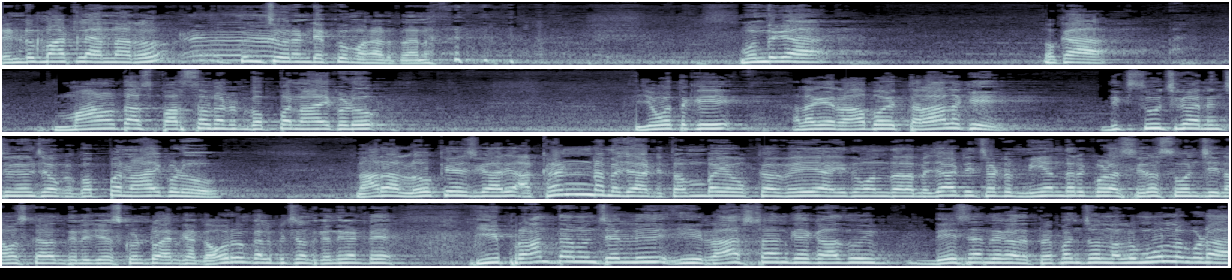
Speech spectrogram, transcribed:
రెండు మాటలే అన్నారు. కొంచెం రెండు ఎక్కువ మాట్లాడతాను. ముందుగా ఒక మానవతా స్పర్శ ఉన్నటువంటి గొప్ప నాయకుడు యువతకి అలాగే రాబోయే తరాలకి దిక్సూచిగా నుంచి నిలిచే ఒక గొప్ప నాయకుడు నారా లోకేష్ గారి అఖండ మెజార్టీ తొంభై ఒక్క వెయ్యి ఐదు వందల మెజార్టీ ఇచ్చినట్టు మీ అందరికి కూడా శిరస్సు వంచి నమస్కారం తెలియజేసుకుంటూ ఆయనకి గౌరవం కల్పించినందుకు. ఎందుకంటే ఈ ప్రాంతం నుంచి వెళ్ళి ఈ రాష్ట్రానికే కాదు దేశానికే కాదు ప్రపంచంలో నలుమూలలో కూడా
